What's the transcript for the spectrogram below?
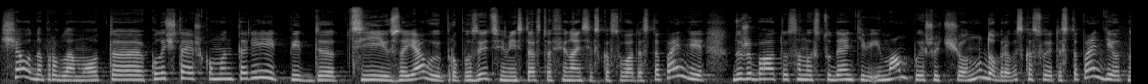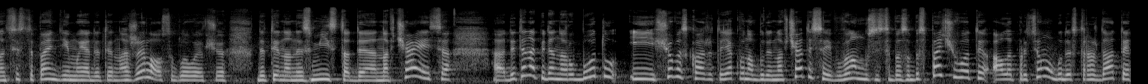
Ще одна проблема. От е, коли читаєш коментарі під е, цією заявою, пропозицією Міністерства фінансів скасувати стипендії, дуже багато самих студентів і мам пишуть, що ну добре, ви скасуєте стипендії. От на ці стипендії моя дитина жила, особливо якщо дитина не з міста, де навчається. Е, Дитина піде на роботу, і що ви скажете, як вона буде навчатися, і вона мусить себе забезпечувати, але при цьому буде страждати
